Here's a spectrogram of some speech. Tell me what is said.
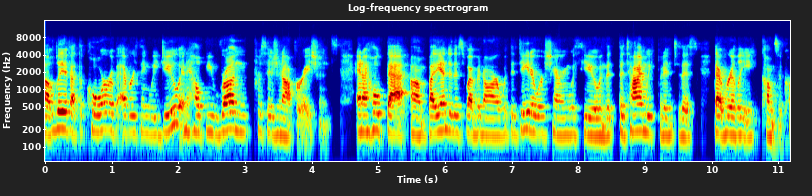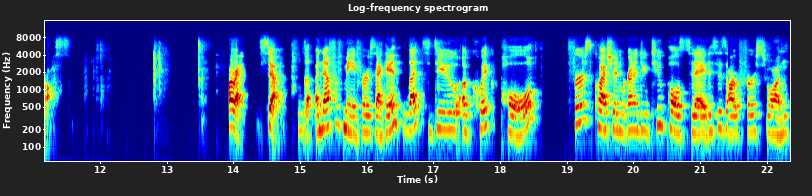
uh, live at the core of everything we do and help you run precision operations. And I hope that um, by the end of this webinar, with the data we're sharing with you and the, the time we've put into this, that really comes across. All right, so enough of me for a second. Let's do a quick poll. First question, we're going to do two polls today. This is our first one.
